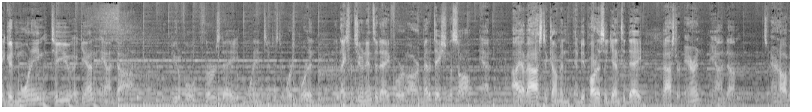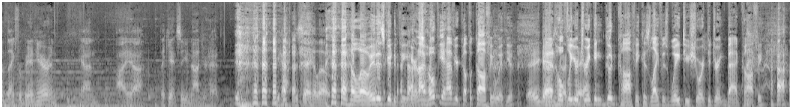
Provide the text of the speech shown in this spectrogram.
Hey, good morning to you again, and uh, beautiful Thursday morning to just a worship. And, and thanks for tuning in today for our meditation, the Psalm. And I have asked to come and, and be a part of this again today, Pastor Aaron. And um, so, Aaron Hoffman, thanks for being here. And and I, uh, they can't see you nod your head. you have to say hello. hello, it is good to be here, and I hope you have your cup of coffee with you. There you go. And hopefully you're drinking good coffee because life is way too short to drink bad coffee.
